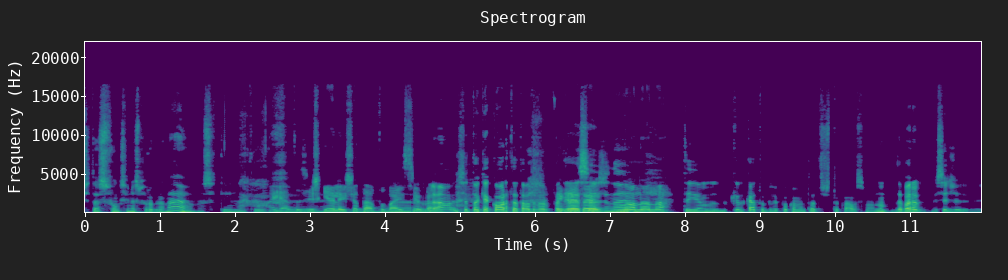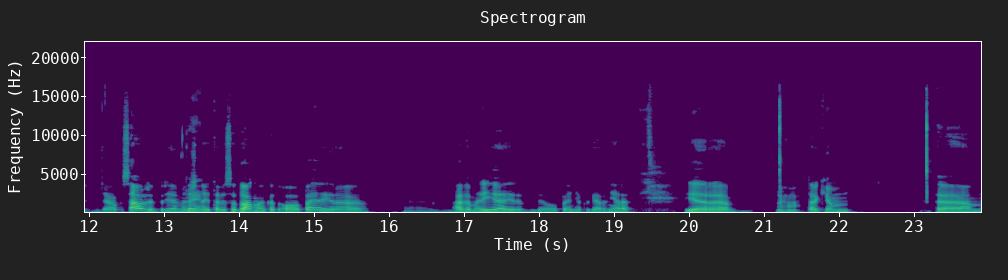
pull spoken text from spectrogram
šitas funkcinis programavimas ateina. Tai... Ja, tas iškėlė šitą pabaisiuką. Čia tokia korta tau dabar padės, tai, žinai. Nu, nu, nu. Tai ką tu gali pakomentuoti šitą klausimą? Nu, dabar visi džiavo pasaulį priėmė, tai. žinai, tą visą dogmą, kad OOP yra e, Ave Marija ir be OOP nieko gero nėra. Ir, Aha. tarkim, um,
